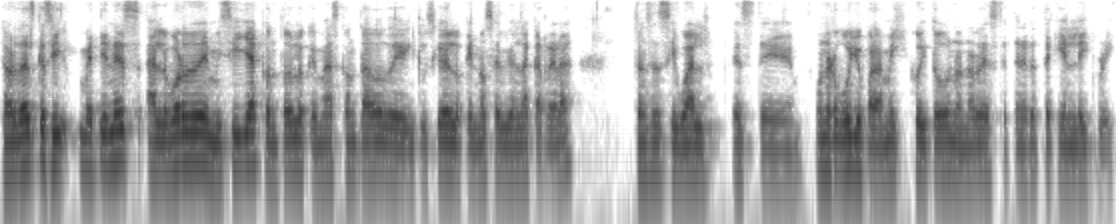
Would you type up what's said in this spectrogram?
La verdad es que sí, me tienes al borde de mi silla con todo lo que me has contado de inclusive de lo que no se vio en la carrera. Entonces, igual, este, un orgullo para México y todo un honor este, tenerte aquí en Late Break.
